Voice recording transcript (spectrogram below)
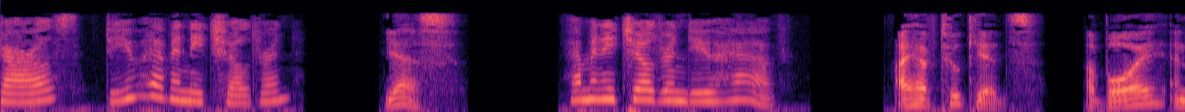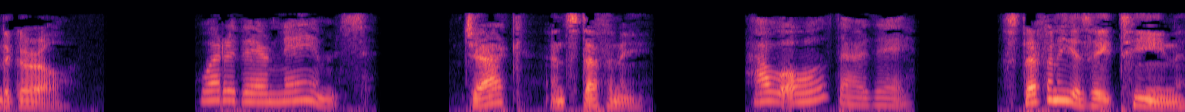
Charles, do you have any children? Yes. How many children do you have? I have two kids, a boy and a girl. What are their names? Jack and Stephanie. How old are they? Stephanie is 18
